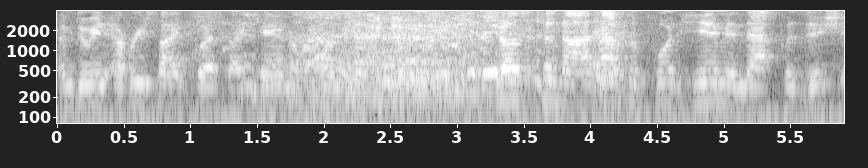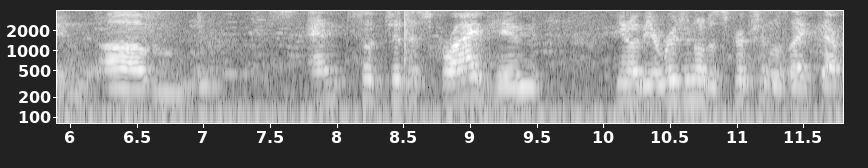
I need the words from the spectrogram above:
am doing every side quest I can around him just to not have to put him in that position. Um, and so to describe him, you know, the original description was like that.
